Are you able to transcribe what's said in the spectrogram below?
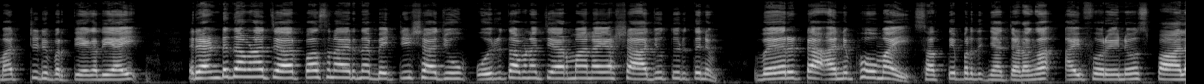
മറ്റൊരു പ്രത്യേകതയായി. രണ്ട് തവണ ചെയർപേഴ്സണായിരുന്ന ബെറ്റി ഷാജുവും ഒരു തവണ ചെയർമാനായ ഷാജു തുരുത്തനും വേറിട്ട അനുഭവമായി സത്യപ്രതിജ്ഞാ ചടങ്ങ്. ഐഫോറിയ ന്യൂസ് പാല.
